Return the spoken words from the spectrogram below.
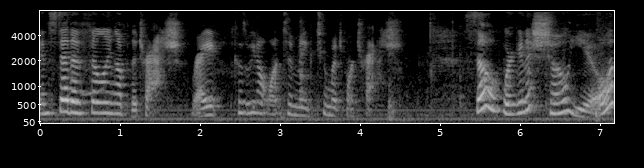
instead of filling up the trash, right? Because we don't want to make too much more trash. So we're gonna show you,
